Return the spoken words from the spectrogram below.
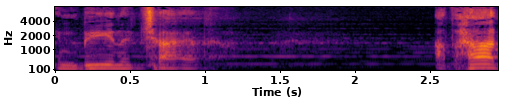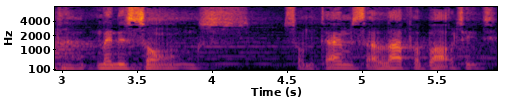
in being a child. I've heard many songs. Sometimes I laugh about it.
